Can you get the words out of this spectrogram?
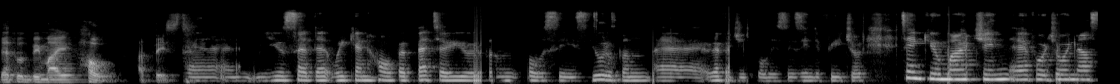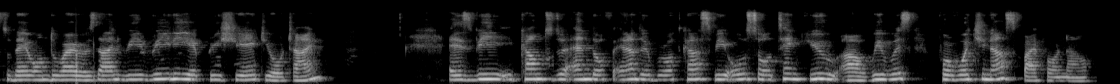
That would be my hope at least. And you said that we can hope a better European policies, European uh, refugee policies in the future. Thank you, Martin, uh, for joining us today on Duvar Özel. We really appreciate your time. As we come to the end of another broadcast, we also thank you, our viewers, for watching us. Bye for now.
